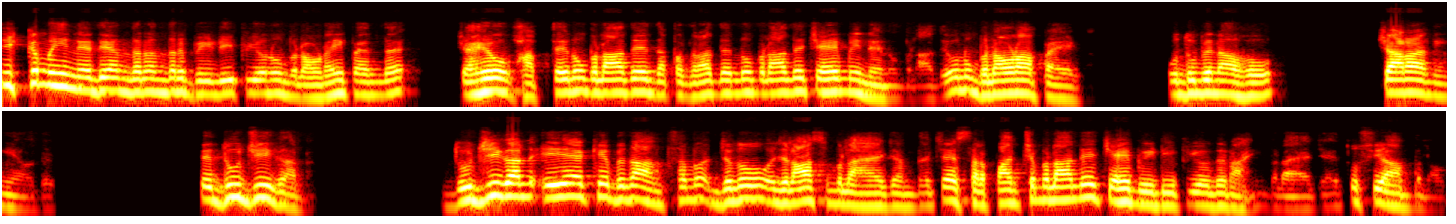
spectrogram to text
ਇੱਕ ਮਹੀਨੇ ਦੇ ਅੰਦਰ ਅੰਦਰ ਬੀਡੀਪੀਓ ਨੂੰ ਬੁਲਾਉਣਾ ਹੀ ਪੈਂਦਾ ਚਾਹੇ ਉਹ ਹਫ਼ਤੇ ਨੂੰ ਬੁਲਾ ਦੇ, ਜਾਂ 15 ਦਿਨ ਨੂੰ ਬੁਲਾ ਦੇ, ਚਾਹੇ ਮਹੀਨੇ ਨੂੰ ਬੁਲਾ ਦੇ, ਉਹਨੂੰ ਬੁਲਾਉਣਾ ਪਏਗਾ। ਉਦੋਂ ਬਿਨਾ ਉਹ ਚਾਰਾ ਨਹੀਂ ਹੈ ਉਹਦੇ ਤੇ ਦੂਜੀ ਗੱਲ ਦੂਜੀ ਗੱਲ ਇਹ ਹੈ ਕਿ ਵਿਧਾਨ ਸਭਾ ਜਦੋਂ ਇਜਲਾਸ ਬੁਲਾਇਆ ਜਾਂਦਾ, ਚਾਹੇ ਸਰਪੰਚ ਬੁਲਾ ਲੇ, ਚਾਹੇ ਬੀਡੀਪੀਓ ਦੇ ਰਾਹੀਂ ਬੁਲਾਇਆ ਜਾਏ, ਤੁਸੀਂ ਆਪ ਬੁਲਾਓ।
